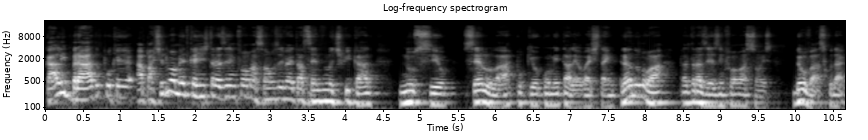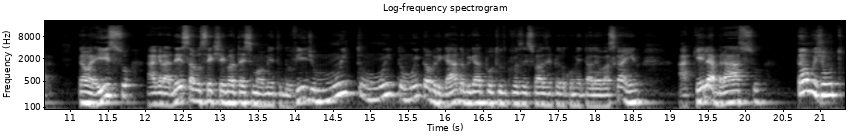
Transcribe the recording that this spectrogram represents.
calibrado, porque a partir do momento que a gente trazer a informação, você vai estar sendo notificado no seu celular, porque o Comenta Léo vai estar entrando no ar para trazer as informações do Vasco da Gama. Então é isso. Agradeço a você que chegou até esse momento do vídeo. Muito, muito, muito obrigado. Obrigado por tudo que vocês fazem pelo comentário Vascaíno. Aquele abraço. Tamo junto.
